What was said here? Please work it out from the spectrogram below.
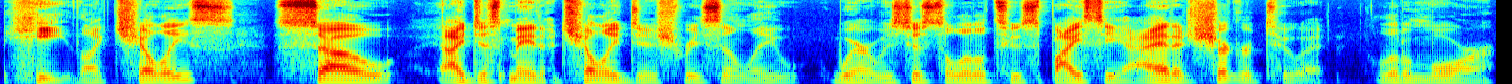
heat, like chilies. So I just made a chili dish recently where it was just a little too spicy. I added sugar to it, a little more,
